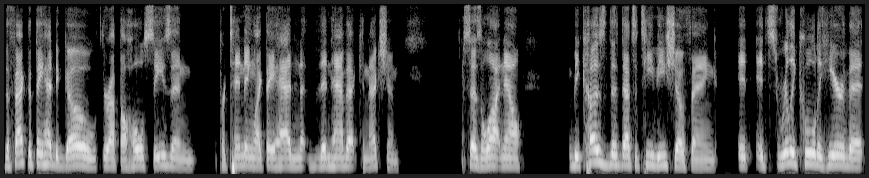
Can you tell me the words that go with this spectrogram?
the fact that they had to go throughout the whole season pretending like they had didn't have that connection says a lot. Now, because th- that's a TV show thing, it it's really cool to hear that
